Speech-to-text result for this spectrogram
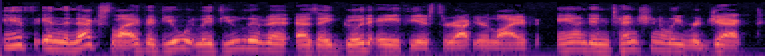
if in the next life, if you if you live as a good atheist throughout your life and intentionally reject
